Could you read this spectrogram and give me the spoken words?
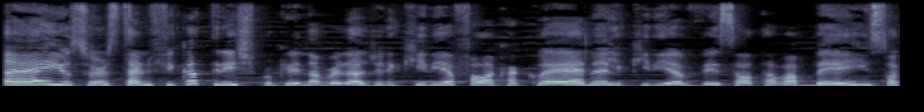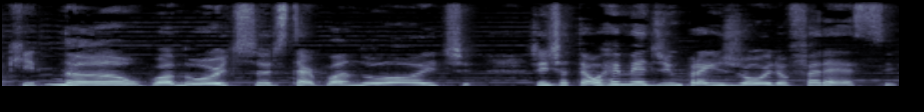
É, e o Sr. Stern fica triste, porque na verdade ele queria falar com a Claire, né? Ele queria ver se ela tava bem, só que não. Boa noite, Sr. Stern, boa noite. Gente, até o remedinho pra enjoo ele oferece.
